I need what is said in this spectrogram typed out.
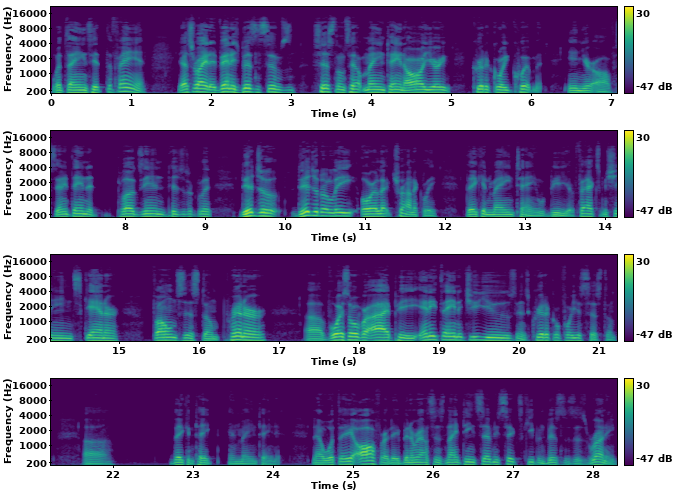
when things hit the fan. That's right. Advantage Business Systems, systems help maintain all your critical equipment in your office. Anything that plugs in digitally, digital, digitally or electronically, they can maintain. Would be your fax machine, scanner, phone system, printer, uh, voice over IP, anything that you use and is critical for your system, uh, they can take and maintain it. Now, what they offer, they've been around since 1976, keeping businesses running.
